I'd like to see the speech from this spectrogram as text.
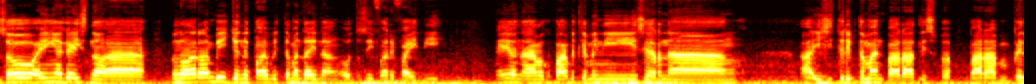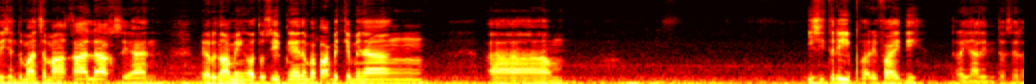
So, ayun nga guys, no, ah, nung nakaraang video, nagpakabit naman tayo ng AutoSafe RFID. Ngayon, ah, magpapakabit kami ni Sir ng ah, easy trip naman para at least pa- para pwede siyang dumaan sa mga kalax, yan. Meron na kaming AutoSafe. Ngayon, magpapakabit kami ng um, easy trip RFID. Try natin dito, Sir.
